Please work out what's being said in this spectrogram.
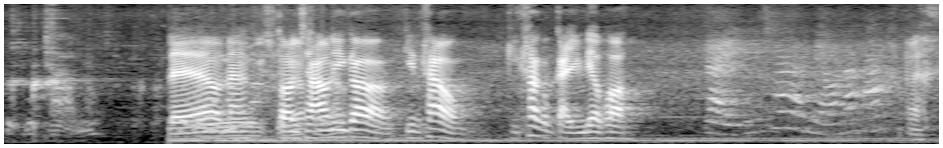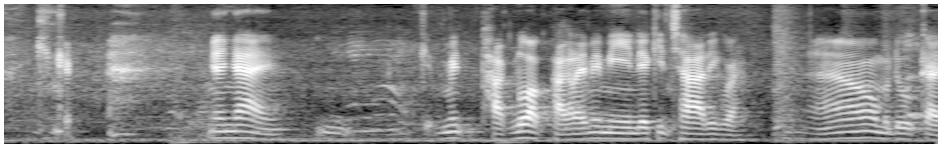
สุกหรือเปล่าเนาะแล้วนะโอ้ยสุดตอนแล้วเช้านี้ก็กินข้าว กินข้าวกับไก่อย่างเดียวพอไก่ไม่ใช่เหนียวนะคะอะกินกับง่ายๆอืม ไม่ผักลวกผักอะไรไม่มีเดี๋ยวกินชาดีกว่าเอามาดูไก่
